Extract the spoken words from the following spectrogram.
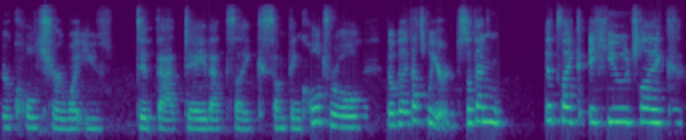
Your culture, what you did that day, that's like something cultural. They'll be like, that's weird. So then it's like a huge like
